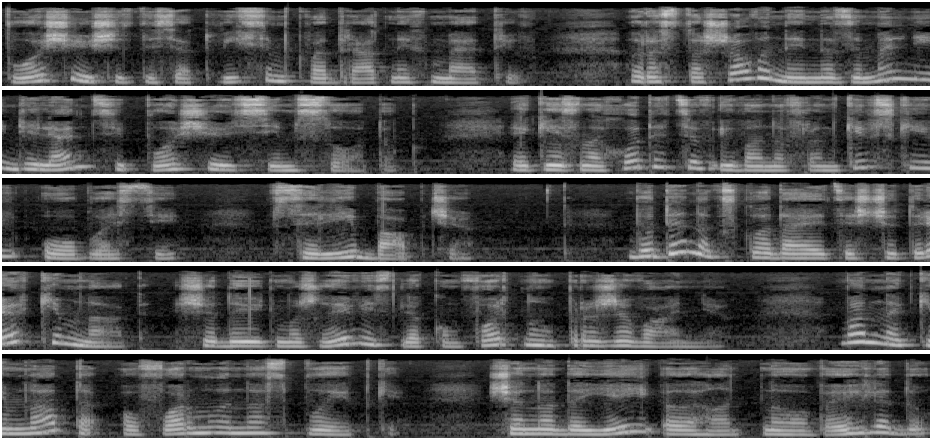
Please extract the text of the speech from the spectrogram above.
площею 68 квадратних метрів, розташований на земельній ділянці площею 7 соток, який знаходиться в Івано-Франківській області, в селі Бабче. Будинок складається з чотирьох кімнат, що дають можливість для комфортного проживання. Ванна кімната оформлена з плитки, що надає їй елегантного вигляду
